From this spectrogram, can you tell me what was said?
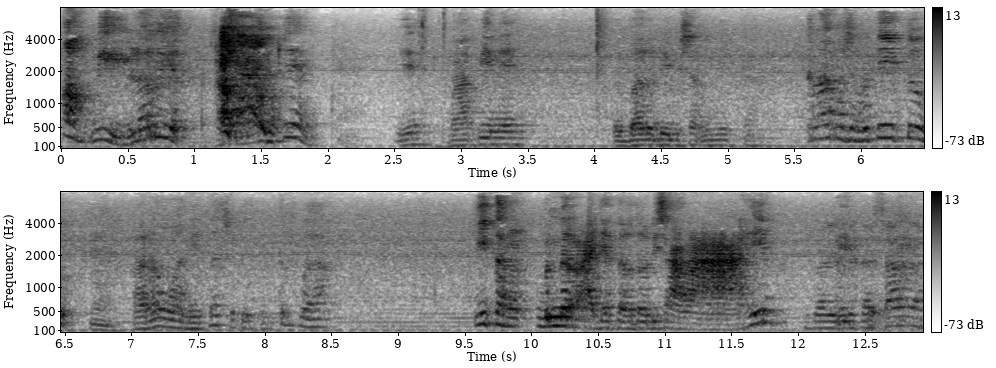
Ah gila lu ya. Maaf Jen? Ya maafin ya baru dia bisa menikah. Kenapa seperti itu? Hmm. karena wanita sudah ditebak kita bener aja tahu-tahu disalahin bukan kita salah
